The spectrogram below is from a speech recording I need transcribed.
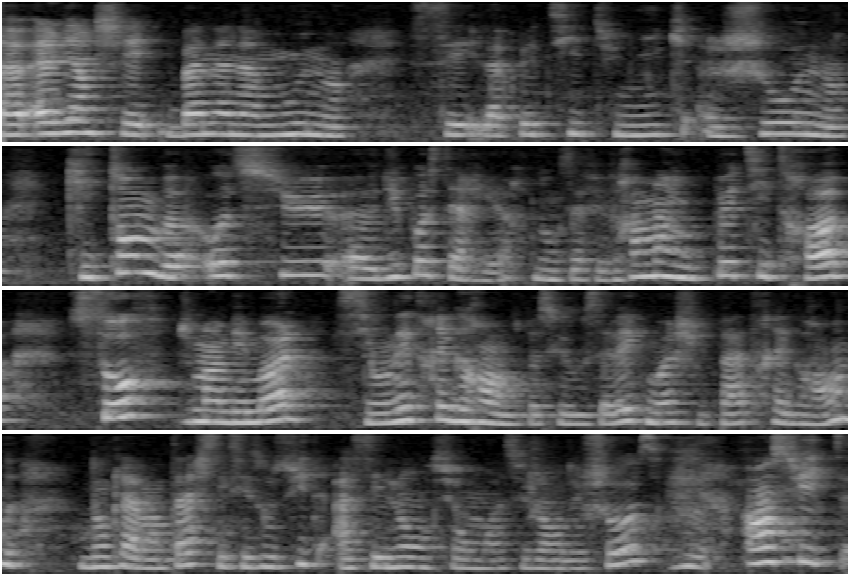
Euh, elle vient de chez Banana Moon, c'est la petite tunique jaune qui tombe au-dessus euh, du postérieur. Donc ça fait vraiment une petite robe, sauf, je mets un bémol, si on est très grande, parce que vous savez que moi je suis pas très grande, donc l'avantage c'est que c'est tout de suite assez long sur moi, ce genre de choses. Ensuite,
